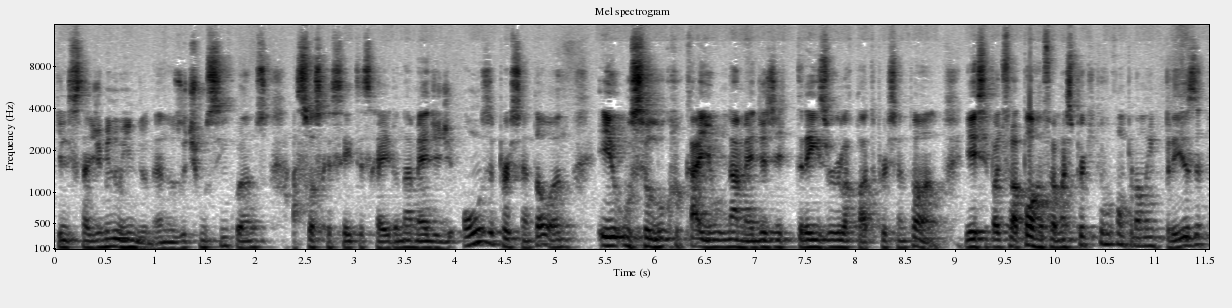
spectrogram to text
que ele está diminuindo. Né? Nos últimos cinco anos, as suas receitas caíram na média de 11% ao ano e o seu lucro caiu na média de 3,4% ao ano. E aí você pode falar, porra, Rafael, mas por que eu vou comprar uma empresa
